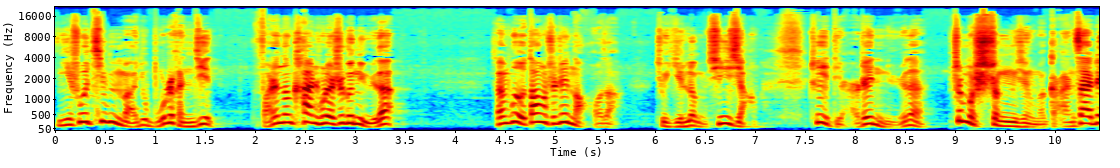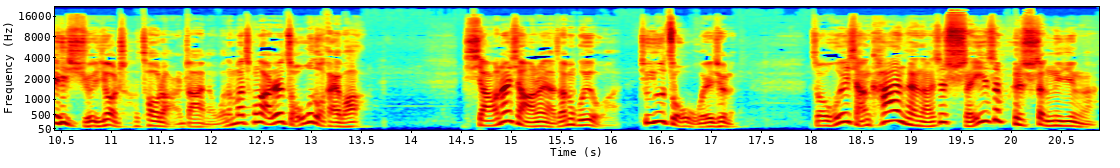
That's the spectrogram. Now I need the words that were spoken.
你说近吧，又不是很近。反正能看出来是个女的。咱们鬼友当时这脑子就一愣，心想：这点儿这女的这么生性吗？敢在这学校操操场上站着？我他妈从哪这走我都害怕。想着想着呀，咱们鬼友啊就又走回去了，走回想看看呢，这谁这么生性啊？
